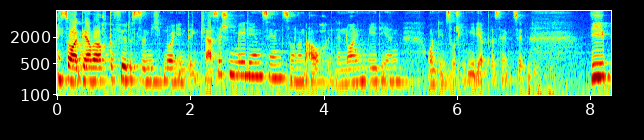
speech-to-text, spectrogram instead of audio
ich sorge aber auch dafür, dass sie nicht nur in den klassischen Medien sind, sondern auch in den neuen Medien und in Social Media präsent sind. Wie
